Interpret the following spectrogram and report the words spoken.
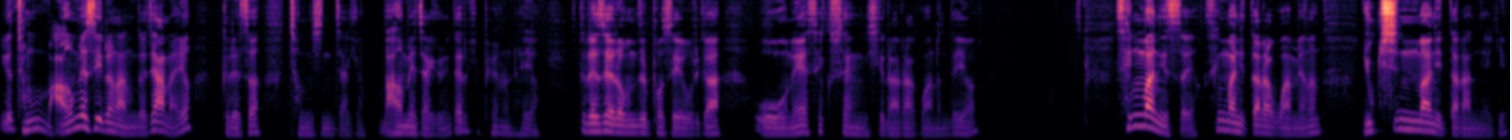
이건 전부 마음에서 일어나는 거지 않아요? 그래서 정신작용, 마음의 작용이다 이렇게 표현을 해요. 그래서 여러분들 보세요. 우리가 오온의 색수행식이라고 하는데요. 색만 있어요. 색만 있다라고 하면은 육신만 있다라는 얘기예요.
